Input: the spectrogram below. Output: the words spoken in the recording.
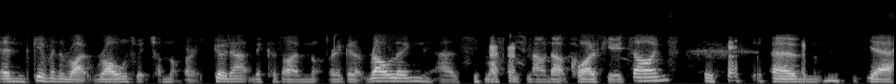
and given the right rolls, which I'm not very good at because I'm not very good at rolling, as Lofty's found out quite a few times. Um, yeah,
